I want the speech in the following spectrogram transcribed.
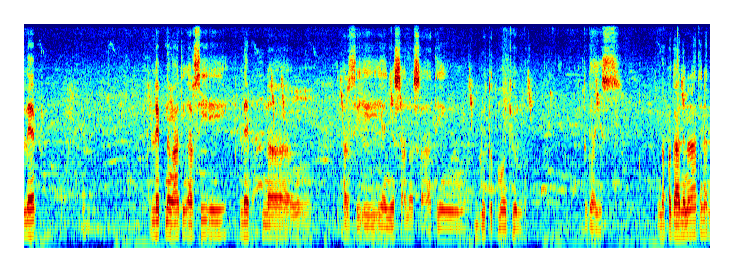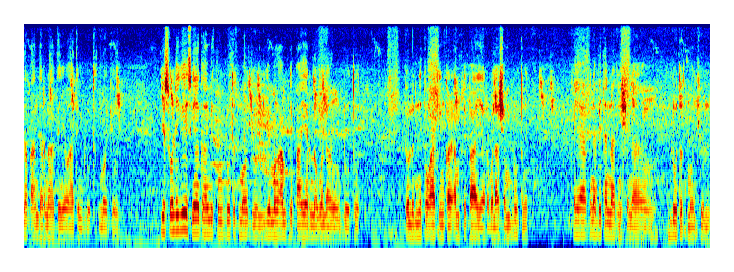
Left. Left ng ating RCA. Left ng RCA. Yan yung sa, ano, sa ating Bluetooth module. Ito guys napagana na natin at napa-under natin yung ating Bluetooth module. Usually guys, ginagamit itong Bluetooth module yung mga amplifier na walang Bluetooth. Tulad nitong ating car amplifier, wala siyang Bluetooth. Kaya kinabitan natin siya ng Bluetooth module.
